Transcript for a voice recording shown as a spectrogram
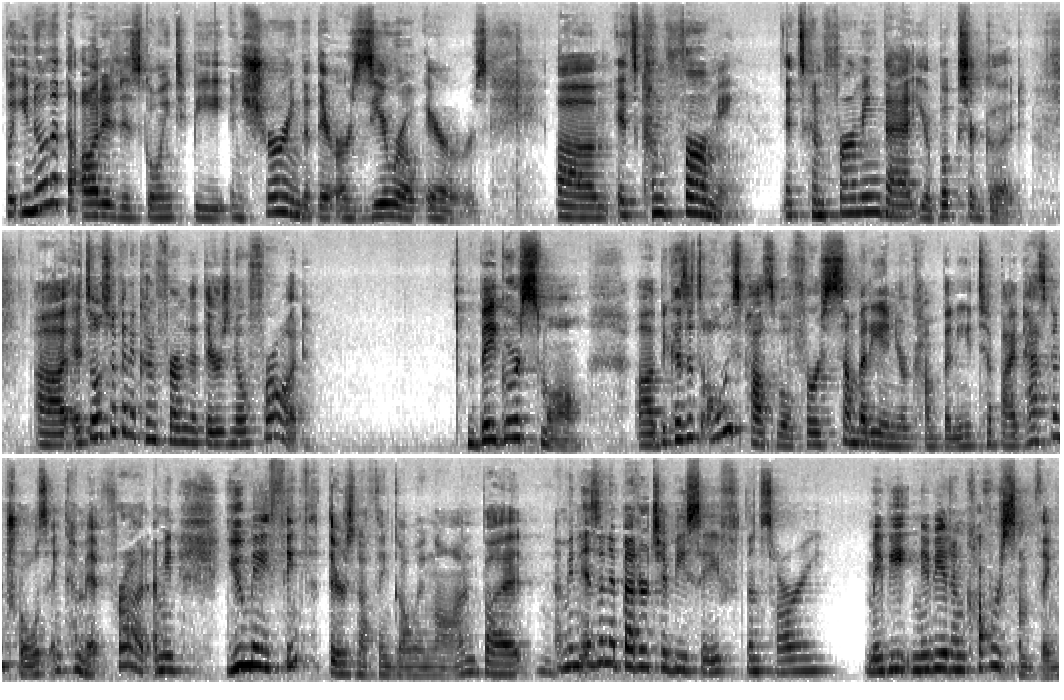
but you know that the audit is going to be ensuring that there are zero errors. Um, it's confirming. It's confirming that your books are good. Uh, it's also going to confirm that there's no fraud. big or small, uh, because it's always possible for somebody in your company to bypass controls and commit fraud. I mean, you may think that there's nothing going on, but I mean, isn't it better to be safe than sorry? Maybe maybe it uncovers something.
